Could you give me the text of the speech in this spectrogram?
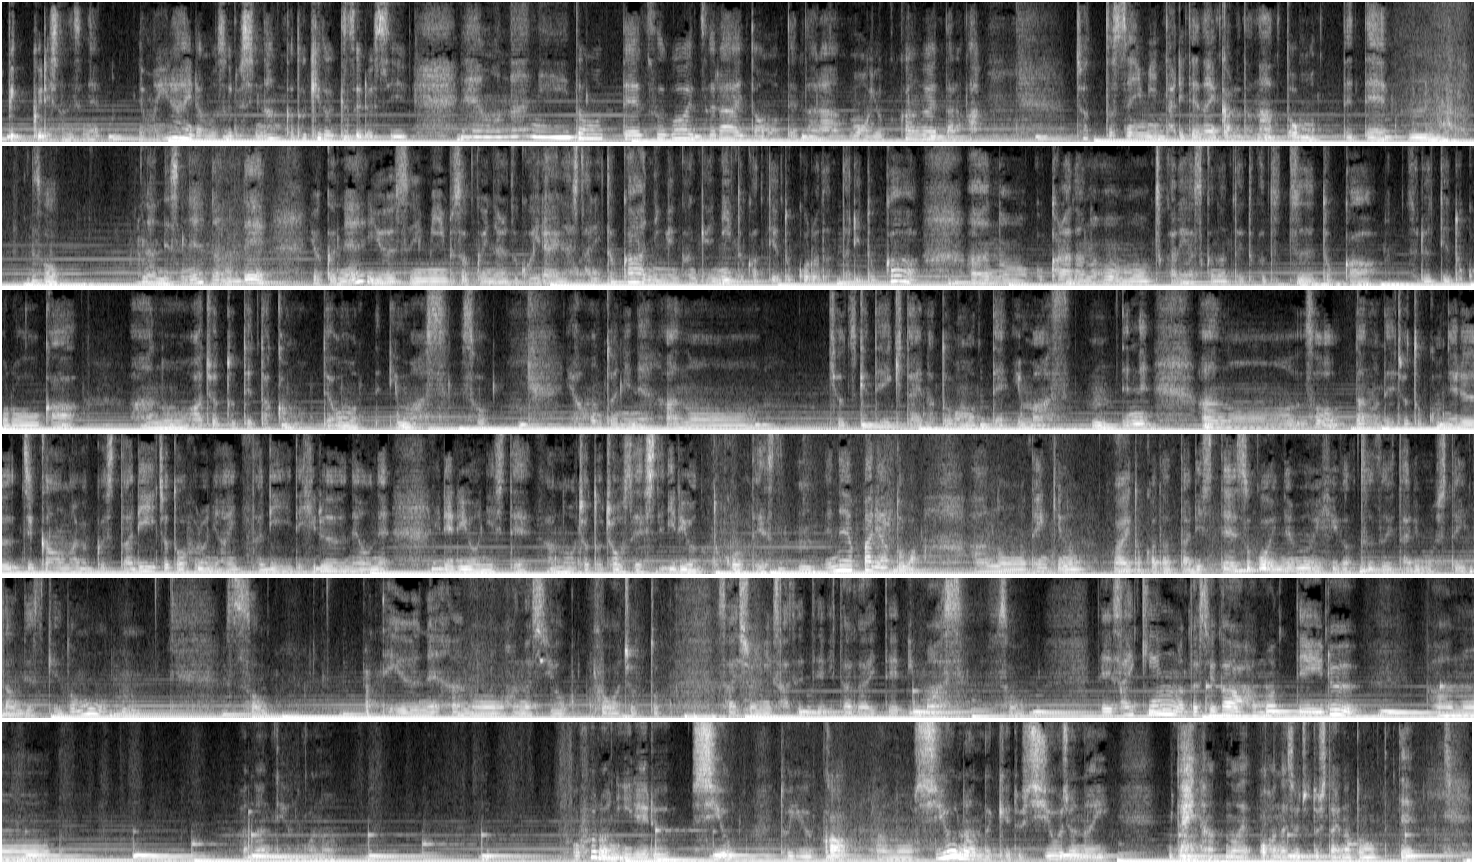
びっくりしたんですね。でもイライラもするしなんかドキドキするしえー、もう何？すごい辛いと思ってたらもうよく考えたらあちょっと睡眠足りてないからだなと思っててうん。そう。なんですね。なのでよくね言う睡眠不足になるとこうイライラしたりとか人間関係にとかっていうところだったりとかあのこう体の方も疲れやすくなったりとか頭痛とかするっていうところがあのあちょっと出たかもって思っています。そうあの気をつけていきたいなと思っています。うん。でねあのそうなのでちょっとこう寝る時間を長くしたりちょっとお風呂に入ったりで昼寝をね入れるようにしてあのちょっと調整しているようなところです。うん、でねやっぱりあとはあの天気の具合とかだったりしてすごい眠い日が続いたりもしていたんですけれども、うん、そうっていうねあのお話を今日はちょっと最初にさせていただいています。そう。で最近私がハマっているあのあなんていうのかな。お風呂に入れる塩というかあの塩なんだけど塩じゃないみたいなのお話をちょっとしたいなと思ってて、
